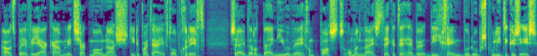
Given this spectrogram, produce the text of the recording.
Oud-PVA-kamerlid Jacques Monash, die de partij heeft opgericht, zei dat het bij Nieuwe Wegen past om een lijsttrekker te hebben die geen beroepspoliticus is.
